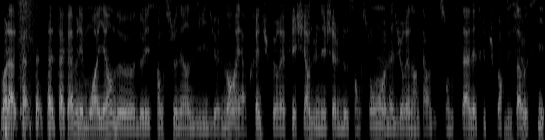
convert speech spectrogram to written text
voilà, t'as as, as, quand même les moyens de, de, les sanctionner individuellement et après, tu peux réfléchir d'une échelle de sanctions, la durée d'interdiction de stade. Est-ce que tu portes Bien ça sûr. aussi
